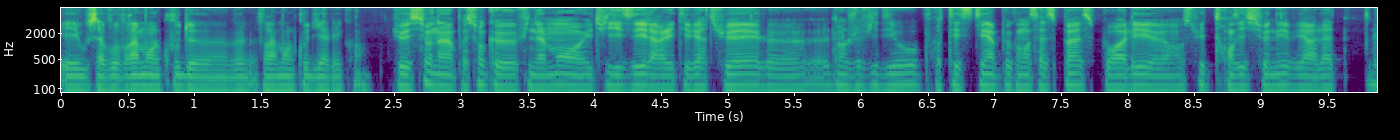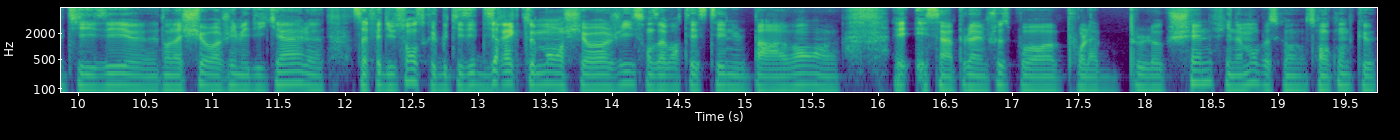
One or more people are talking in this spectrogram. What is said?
et où ça vaut vraiment le coup de vraiment le coup d'y aller quoi. Puis aussi on a l'impression que finalement utiliser la réalité virtuelle euh, dans le jeu vidéo pour tester un peu comment ça se passe pour aller euh, ensuite transitionner vers l'utiliser euh, dans la chirurgie médicale, ça fait du sens que l'utiliser directement en chirurgie sans avoir testé nulle part avant et, et c'est un peu la même chose pour pour la blockchain finalement parce qu'on se rend compte que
